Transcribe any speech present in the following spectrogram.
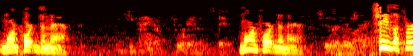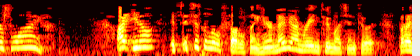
more important than that. She kind of got short end of the stick. More important than that. She's the first wife. I, you know, it's it's just a little subtle thing here. Maybe I'm reading too much into it, but I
